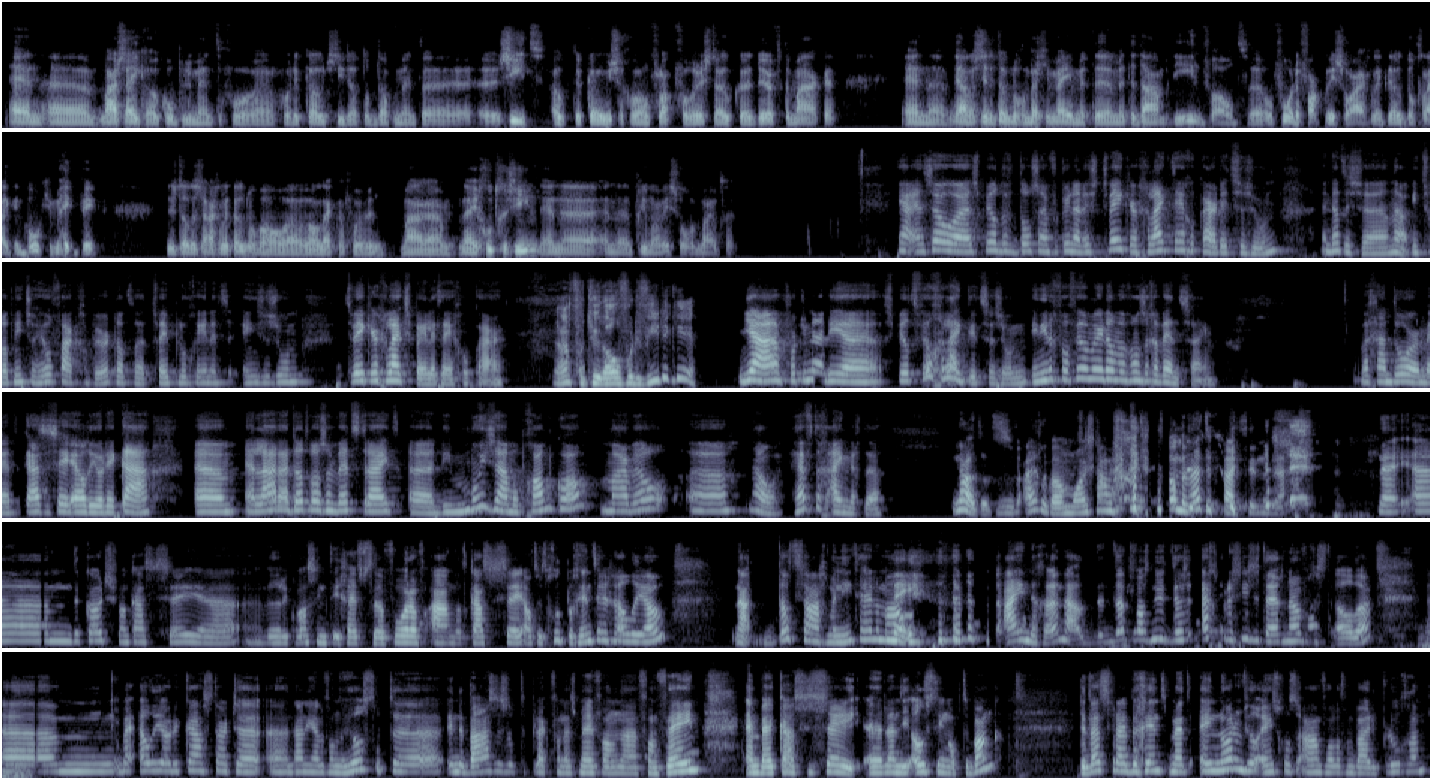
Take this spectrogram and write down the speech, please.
En, uh, maar zeker ook complimenten voor, uh, voor de coach die dat op dat moment uh, ziet. Ook de keuze gewoon vlak voor rust ook durft te maken. En ja, dan zit het ook nog een beetje mee met de, met de dame die invalt. of voor de vakwissel eigenlijk ook nog gelijk een goaltje meepikt. Dus dat is eigenlijk ook nog wel, wel lekker voor hun. Maar nee, goed gezien en, en prima wissel wat mij betreft. Ja, en zo speelden Dos en Fortuna dus twee keer gelijk tegen elkaar dit seizoen. En dat is uh, nou, iets wat niet zo heel vaak gebeurt, dat uh, twee ploegen in het één seizoen twee keer gelijk spelen tegen elkaar. Ja, Fortuna al voor de vierde keer. Ja, Fortuna die uh, speelt veel gelijk dit seizoen. In ieder geval veel meer dan we van ze gewend zijn. We gaan door met KCC LDODK. Um, ehm, en Lara, dat was een wedstrijd die moeizaam op gang kwam, maar wel nou, heftig eindigde. Nou, dat is eigenlijk wel een mooi samenvatting van de wedstrijd, inderdaad. Nee, ehm, de coach van KCC, uh, eh, Wilrik Wassing, die geeft vooraf aan dat KCC altijd goed begint tegen LDO. Nou, dat zagen we niet helemaal. Nee. eindigen. Nou, dat was nu dus echt precies het tegenovergestelde. Um, bij LDODK startte uh, Danielle van der Hulst op de, in de basis op de plek van Esmee van, van Veen. En bij KCC uh, Randy Oosting op de bank. De wedstrijd begint met enorm veel aanvallen van beide ploegen.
